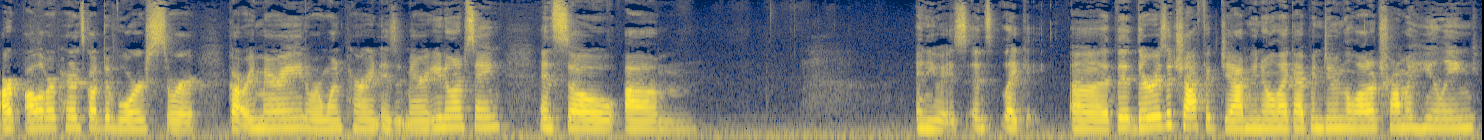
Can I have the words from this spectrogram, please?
our all of our parents got divorced or got remarried, or one parent isn't married. You know what I'm saying? And so, um, anyways, and like uh, the, there is a traffic jam. You know, like I've been doing a lot of trauma healing,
